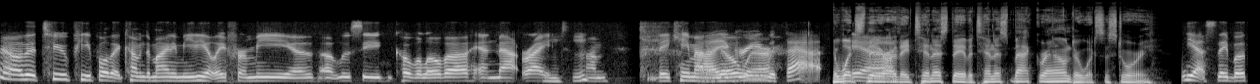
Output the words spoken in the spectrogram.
You know, the two people that come to mind immediately for me is uh, Lucy Kovalova and Matt Wright. Mm-hmm. Um, they came out of I nowhere. agree with that. And what's yeah. their? Are they tennis? They have a tennis background, or what's the story? Yes, they both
